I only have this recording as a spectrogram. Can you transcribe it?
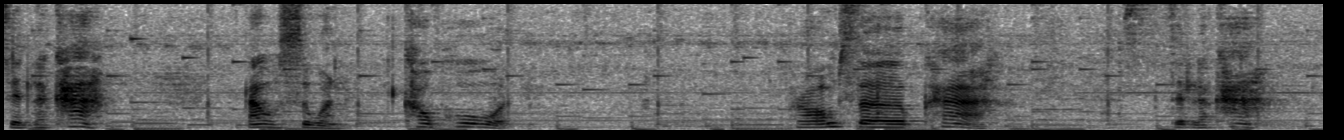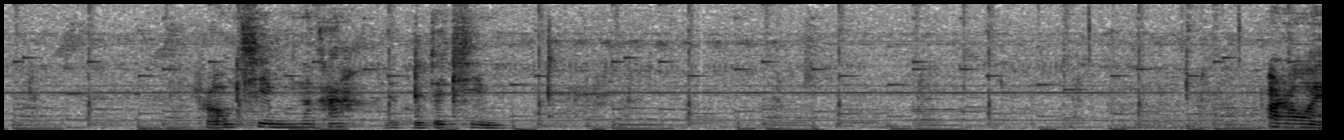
เสร็จแล้วค่ะ เต้าส่วนข้าวโพด พร้อมเสิร์ฟค่ะ เสร็จแล้วค่ะ พร้อมชิมนะคะ เดี๋ยวครูจะชิม ร่อย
